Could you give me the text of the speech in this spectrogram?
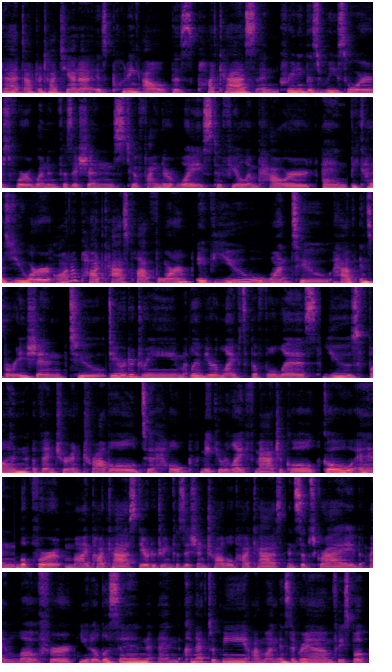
that Dr. Tatiana is putting out this podcast and creating this resource for women physicians to find their voice, to feel empowered. And because you are on a podcast platform, if you want to have inspiration to dare to dream, live your life to the fullest, use fun adventure and travel to help make your life magical, go and look for my podcast, Dare to Dream Physician Travel Podcast, and subscribe. I love for you to listen and connect with me. I'm on Instagram, Facebook,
